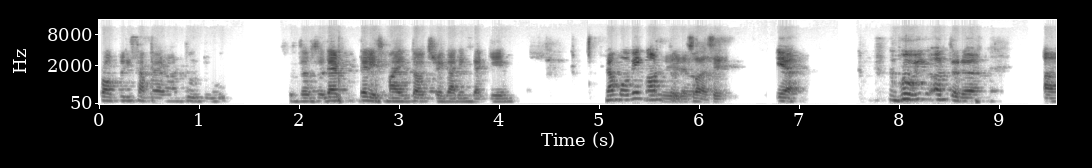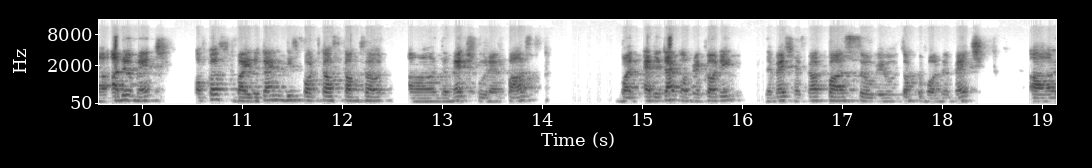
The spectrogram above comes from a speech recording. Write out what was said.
probably somewhere around 2 2. So, so that, that is my thoughts regarding that game. Now, moving on yeah, to that's the, what I said. Yeah. moving on to the uh, other match. Of course, by the time this podcast comes out, uh, the match would have passed. But at the time of recording, the match has not passed, so we will talk about the match. Uh,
